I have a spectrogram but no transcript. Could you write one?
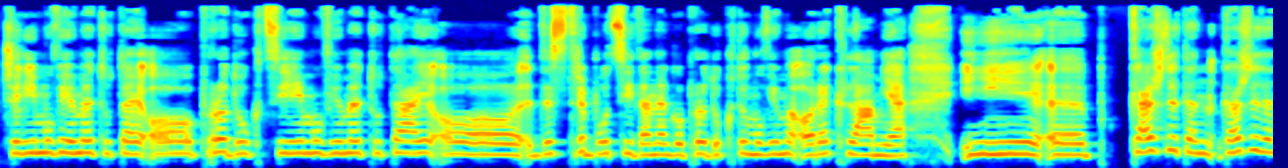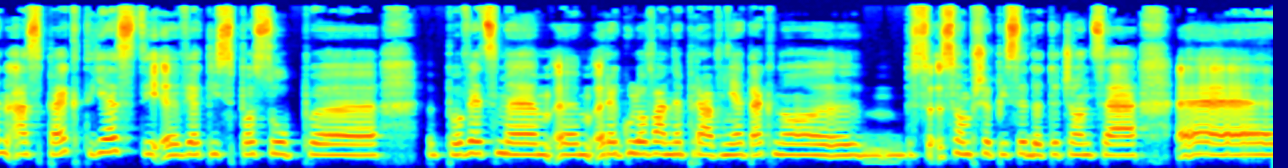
Czyli mówimy tutaj o produkcji, mówimy tutaj o dystrybucji danego produktu, mówimy o reklamie i e, każdy ten, każdy ten aspekt jest e, w jakiś sposób e, powiedzmy regulowany prawnie, tak? No, są przepisy dotyczące e,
